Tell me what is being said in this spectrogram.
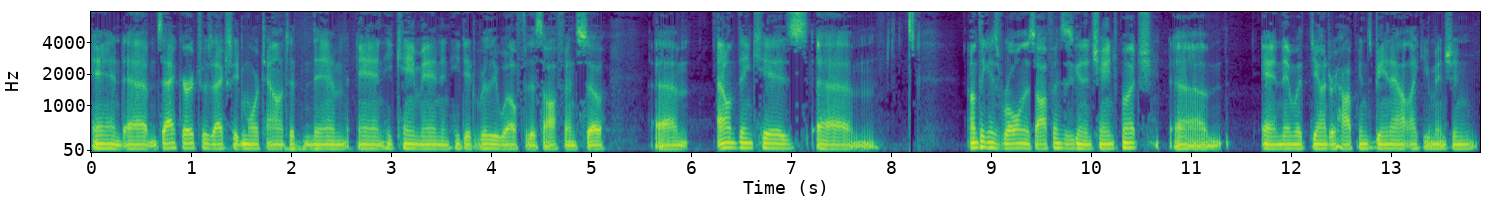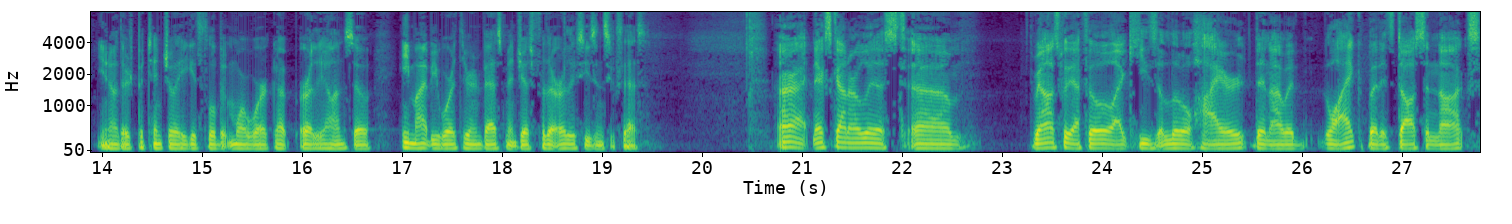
And um, Zach Ertz was actually more talented than them, and he came in and he did really well for this offense. So um, I don't think his um, I don't think his role in this offense is going to change much. Um, and then with DeAndre Hopkins being out, like you mentioned, you know, there's potential he gets a little bit more work up early on, so he might be worth your investment just for the early season success. All right, next guy on our list. Um, to be honest with you, I feel like he's a little higher than I would like, but it's Dawson Knox.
